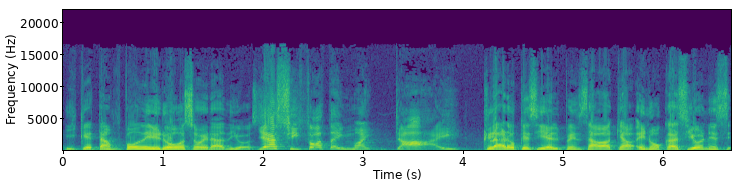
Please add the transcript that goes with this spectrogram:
y qué tan poderoso era Dios. Yes, he thought they might die, Claro que si él pensaba que en ocasiones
